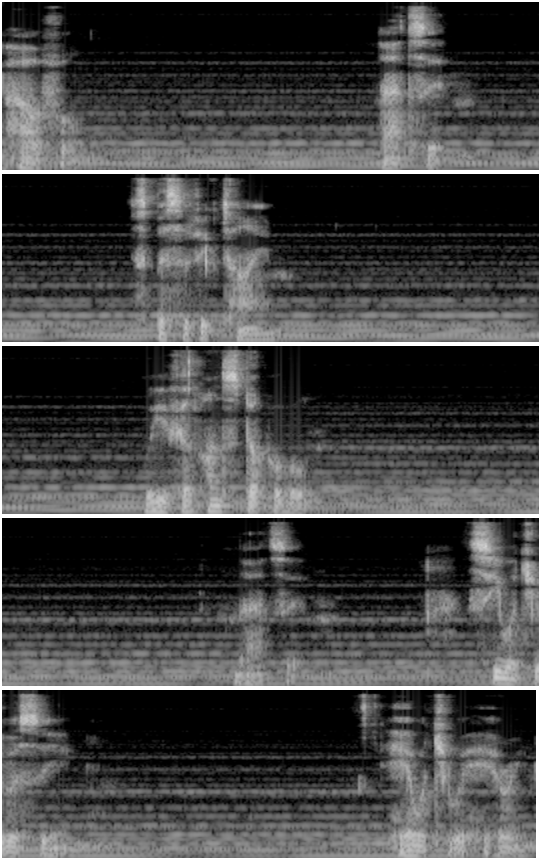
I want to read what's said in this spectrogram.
powerful. That's it. Specific time where you felt unstoppable. That's it. See what you were seeing. Hear what you were hearing.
